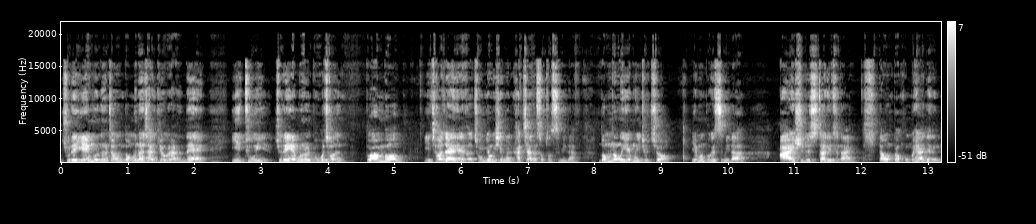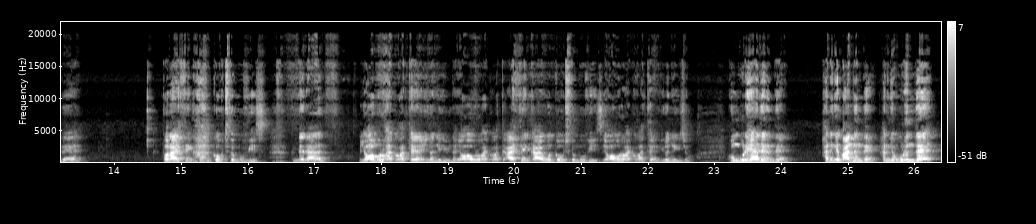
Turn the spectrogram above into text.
줄의 예문을 저는 너무나 잘 기억을 하는데 이 두 줄의 예문을 보고 저는 또 한번 이 저자에 대해서 존경심을 갖지 않을 수 없었습니다. 너무너무 예문이 좋죠. 예문 보겠습니다. I should study tonight. 나 오늘 밤 공부해야 되는데 But I think I'll go to the movies. 근데 나는 영화 보러 갈 것 같아. 이런 얘기입니다. 영화 보러 갈 것 같아. I think I will go to the movies. 영화 보러 갈 것 같아. 이런 얘기죠. 공부를 해야 되는데, 하는 게 맞는데, 하는 게 옳은데,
